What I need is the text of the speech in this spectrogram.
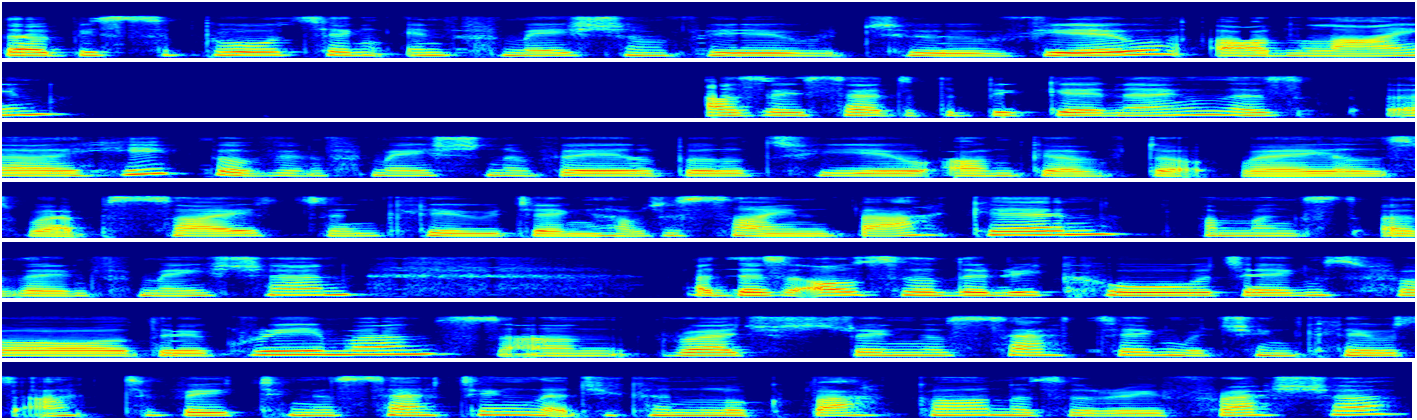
They'll be supporting information for you to view online as I said at the beginning, there's a heap of information available to you on gov.wales website, including how to sign back in, amongst other information. Uh, there's also the recordings for the agreements and registering a setting, which includes activating a setting that you can look back on as a refresher.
